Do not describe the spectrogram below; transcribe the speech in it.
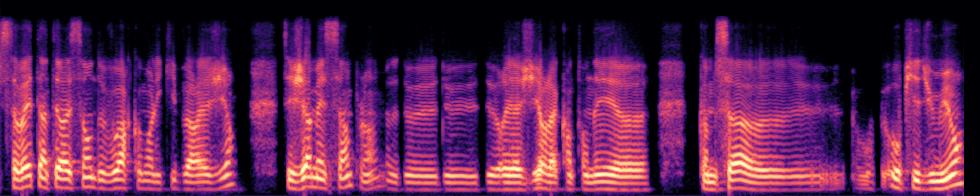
ça va être intéressant de voir comment l'équipe va réagir. C'est jamais simple hein, de, de, réagir là quand on est comme ça au, pied du mur.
